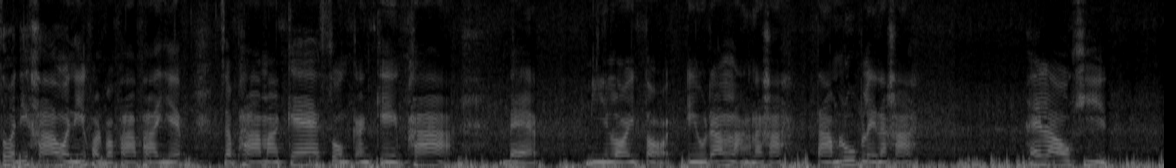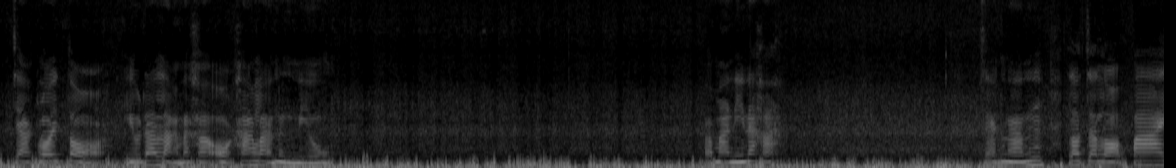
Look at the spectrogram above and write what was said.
สวัสดีค่ะ วันนี้ขวัญประภาพาเย็บ จะพามาแก้ทรงกางเกงผ้า แบบมีรอยต่อเอวด้านหลังนะคะ ตามรูปเลยนะคะ ให้เราขีดจากรอยต่อเอวด้านหลังนะคะ ออกข้างละหนึ่งนิ้ว ประมาณนี้นะคะ จากนั้นเราจะเลาะป้าย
